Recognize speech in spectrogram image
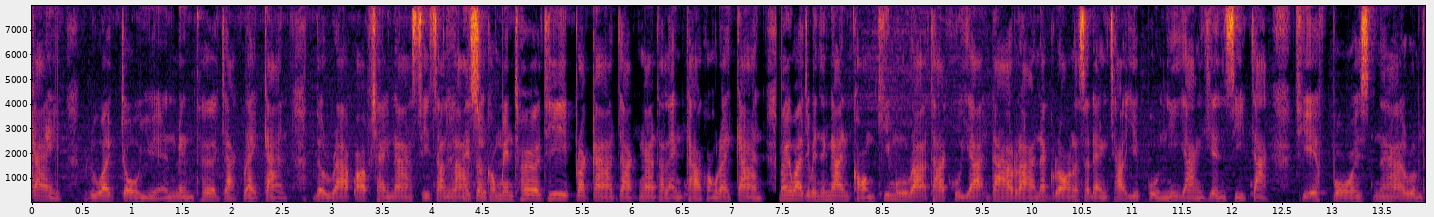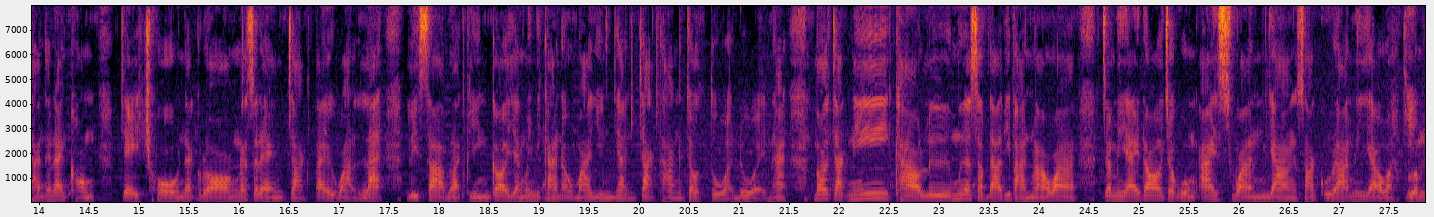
ไก้หรือว่าโจหยวนเมนเทอร์จากรายการ The Rap of China ซีซั่นล่าสุดในส่วนของเมนเทอร์ที่ประกาศจากงานแถลงข่าวของรายการ ไม่ว่าจะเป็นทางด้านของคิมูระทาคุยะดารานักร้องนักแสดงชาวญี่ปุ่นนี่อย่างเจนซีจาก TF Boys นะฮะรวมทั้งทางด้านของเจโชนักร้องนักแสดงจากไต้หวัน และลิซ่าแบล็คพิงก็ยังไม่มีการออกมายืนยันจากทางเจ้าตัวด้วยนะนอกจากนี้ข่าวลือเมื่อสัปดาห์ที่ผ่านมาว่า จะมีไอดอลจากวง Ice One อย่างซากุระมิยาวากิรวม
